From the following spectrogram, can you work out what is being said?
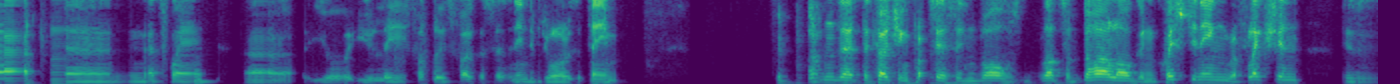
outcome, uh, that's when uh, you you lose focus as an individual or as a team. Important that the coaching process involves lots of dialogue and questioning, reflection is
